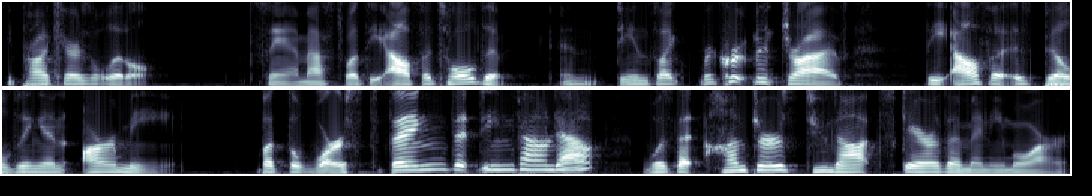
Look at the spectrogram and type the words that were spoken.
He probably cares a little. Sam asked what the Alpha told him, and Dean's like, recruitment drive. The Alpha is building an army. But the worst thing that Dean found out was that hunters do not scare them anymore.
